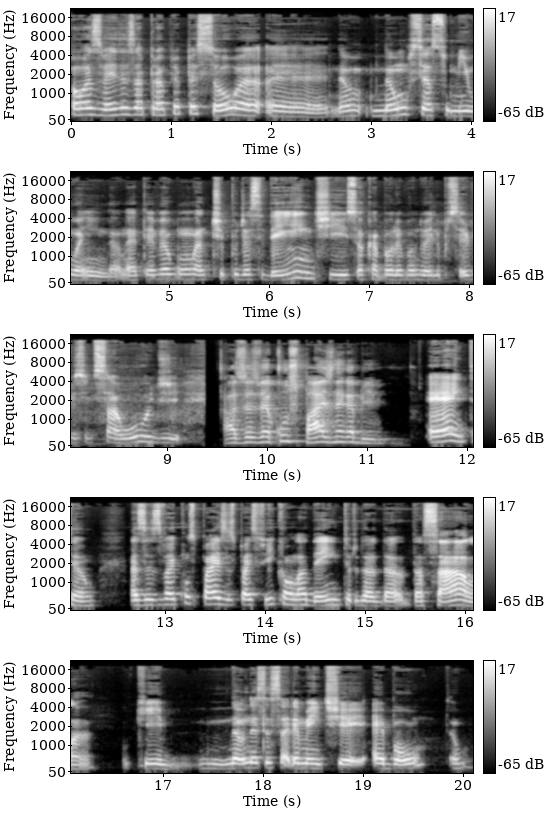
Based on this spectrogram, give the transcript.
Ou às vezes a própria pessoa é, não, não se assumiu ainda, né? Teve algum tipo de acidente, isso acabou levando ele para o serviço de saúde. Às vezes vai com os pais, né, Gabi? É, então. Às vezes vai com os pais, os pais ficam lá dentro da, da, da sala, o que não necessariamente é, é bom. Então,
